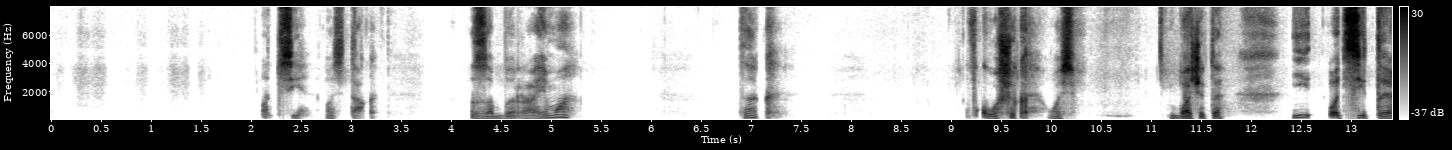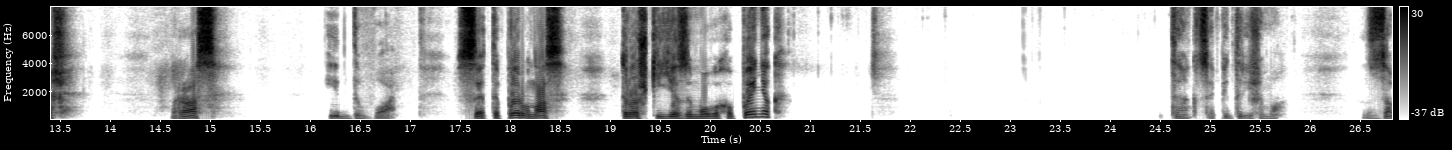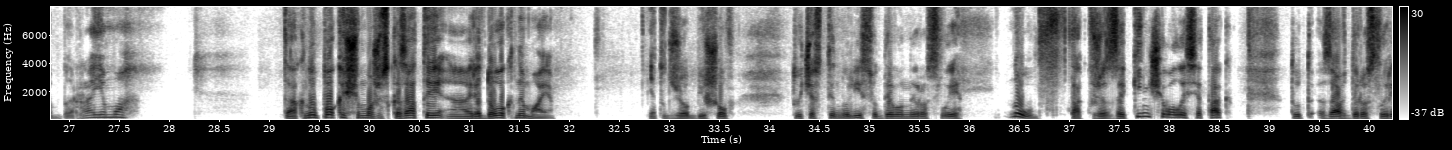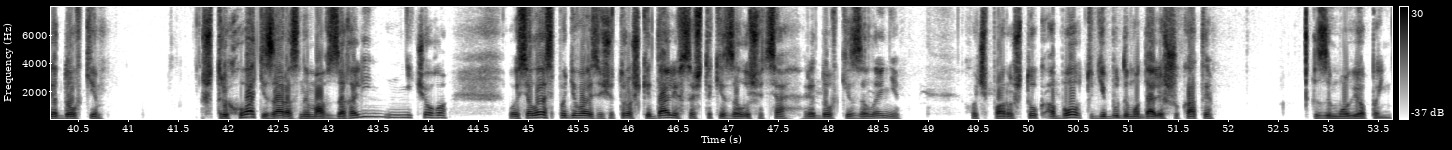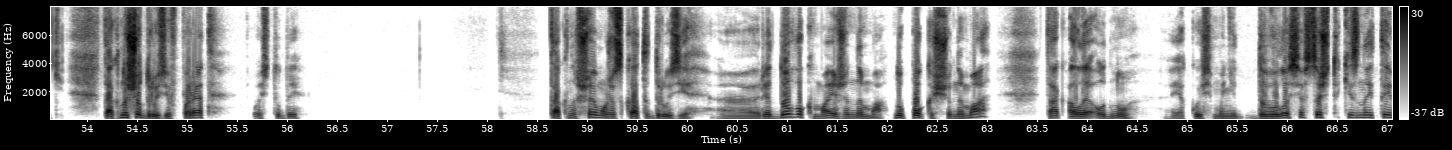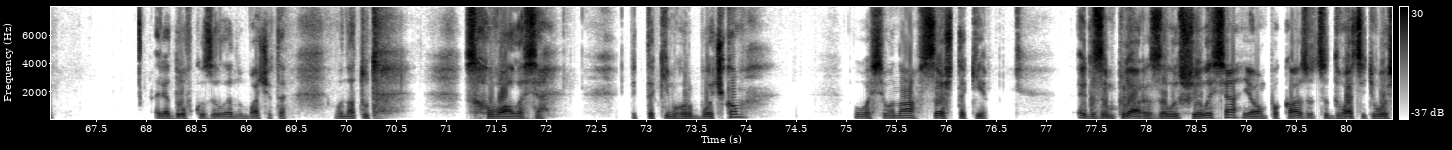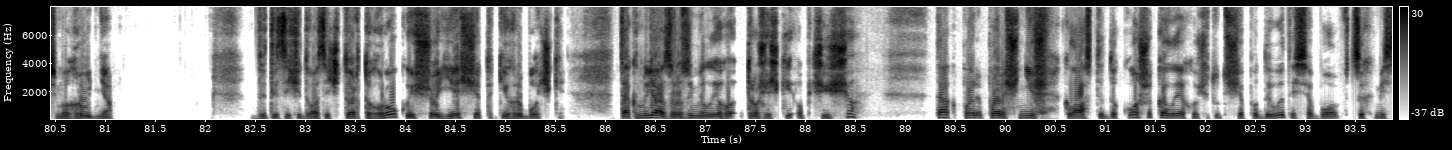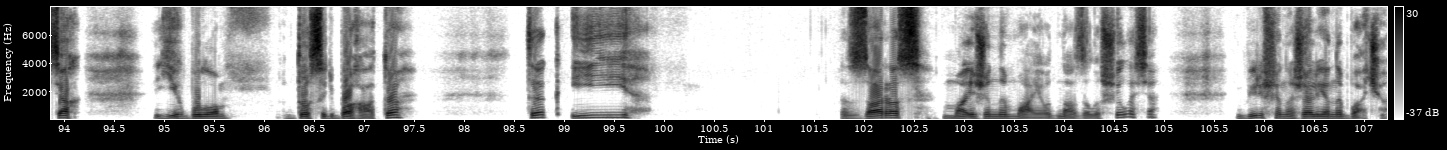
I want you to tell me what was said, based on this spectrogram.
Оці, ось так. Забираємо. Так. В кошик. Ось. Бачите? І оці теж. Раз. І два. Все, тепер у нас трошки є зимових опеньок. Так, це підріжемо. Забираємо. Так, ну поки що можу сказати, е, рядовок немає. Я тут вже обійшов ту частину лісу, де вони росли. Ну, так вже закінчувалися, так. Тут завжди росли рядовки штрихуваті, зараз нема взагалі нічого. Ось, але сподіваюся, що трошки далі все ж таки залишаться рядовки зелені, хоч пару штук, або тоді будемо далі шукати зимові опеньки. Так, ну що, друзі, вперед, ось туди. Так, ну що я можу сказати, друзі? Е, Рядовок майже нема. Ну, поки що нема. Так, але одну якусь мені довелося все ж таки знайти. Рядовку зелену, бачите, вона тут сховалася під таким горбочком. Ось вона все ж таки. Екземпляри залишилися. Я вам показую, це 28 грудня 2024 року, і що є ще такі грибочки. Так, ну я зрозуміло його трошечки обчищу. Так, пер, перш ніж класти до кошика, але я хочу тут ще подивитися, бо в цих місцях їх було досить багато. Так, і зараз майже немає. Одна залишилася. Більше, на жаль, я не бачу.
